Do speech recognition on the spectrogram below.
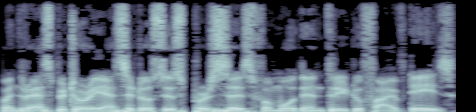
When respiratory acidosis persists for more than 3 to 5 days,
